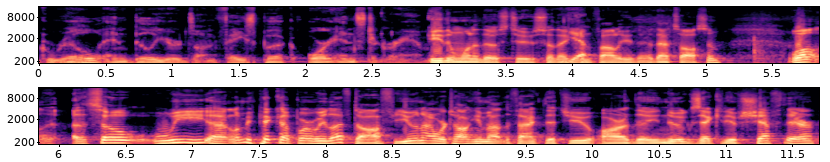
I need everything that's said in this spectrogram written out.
Grill and Billiards on Facebook or Instagram. Either one of those two, so they Yep. can follow you there. That's awesome. Well, uh, so we uh, let me pick up where we left off. You and I were talking about the fact that you are the new executive chef there.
